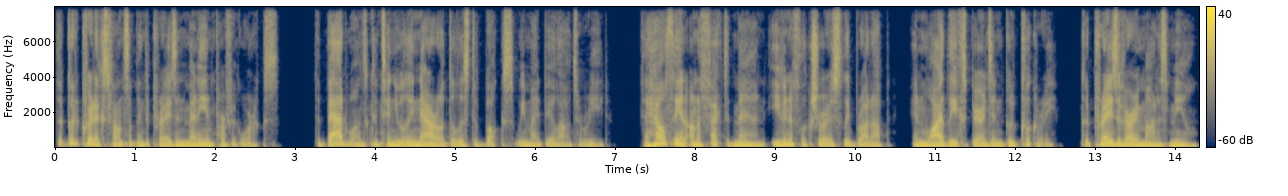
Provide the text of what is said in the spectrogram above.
The good critics found something to praise in many imperfect works. The bad ones continually narrowed the list of books we might be allowed to read. The healthy and unaffected man, even if luxuriously brought up and widely experienced in good cookery, could praise a very modest meal.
